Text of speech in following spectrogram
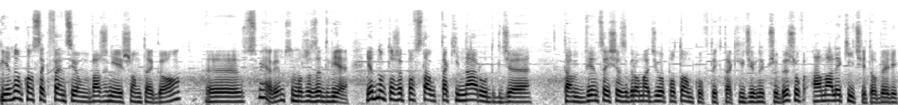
y, jedną konsekwencją ważniejszą tego w sumie nie wiem, są może ze dwie. Jedną to, że powstał taki naród, gdzie tam więcej się zgromadziło potomków tych takich dziwnych przybyszów, a Malekici to byli.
